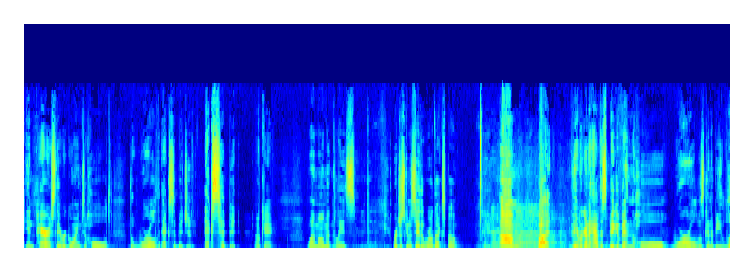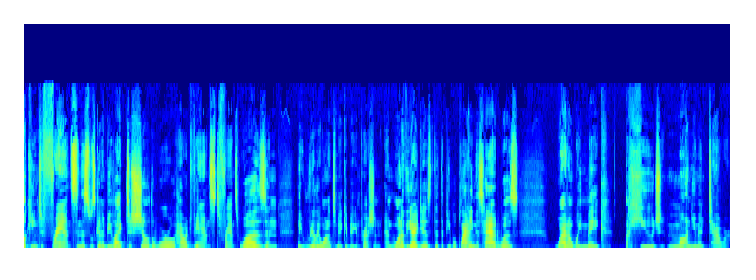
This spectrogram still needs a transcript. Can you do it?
in Paris they were going to hold the World Exhibition. Exhibit. Okay. One moment, please. We're just going to say the World Expo. Um, but they were going to have this big event, and the whole world was going to be looking to France, and this was going to be like to show the world how advanced France was, and They really wanted to make a big impression. And one of the ideas that the people planning this had was why don't we make a huge monument tower?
